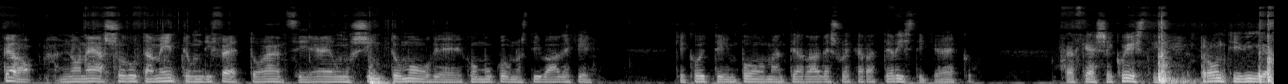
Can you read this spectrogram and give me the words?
Però non è assolutamente un difetto anzi è un sintomo che è comunque uno stivale che che col tempo manterrà le sue caratteristiche, ecco. Perché se questi pronti via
